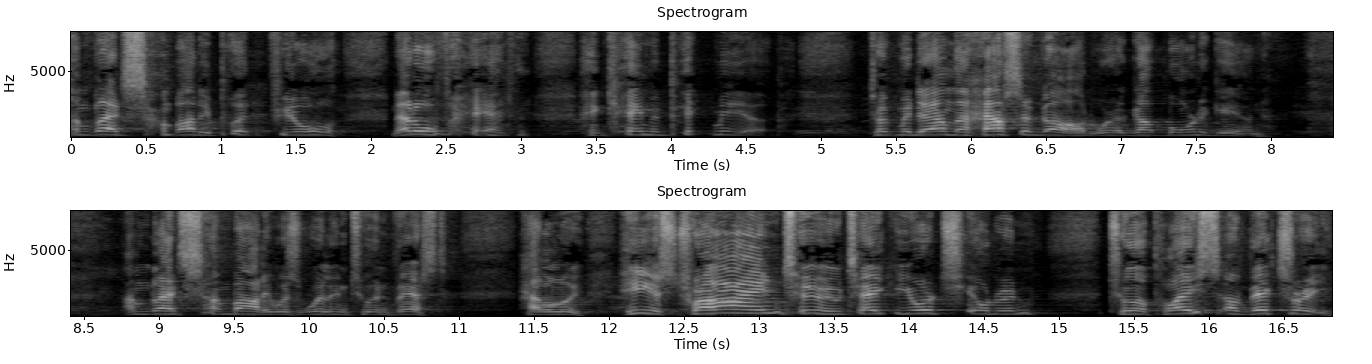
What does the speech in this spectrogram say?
I'm glad somebody put fuel in that old van and came and picked me up. Took me down the house of God where I got born again. I'm glad somebody was willing to invest Hallelujah. He is trying to take your children to a place of victory.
